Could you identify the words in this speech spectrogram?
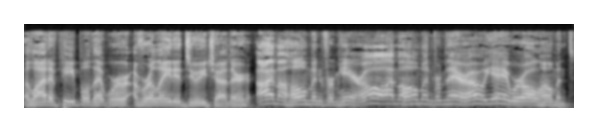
a lot of people that were related to each other. I'm a Homan from here. Oh, I'm a Homan from there. Oh, yay, we're all Homans.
